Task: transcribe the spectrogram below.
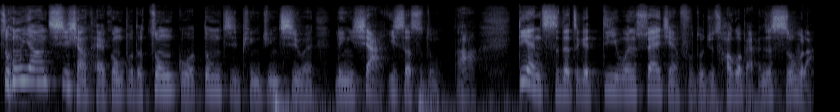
中央气象台公布的中国冬季平均气温零下一摄氏度啊，电池的这个低温衰减幅度就超过百分之十五了。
